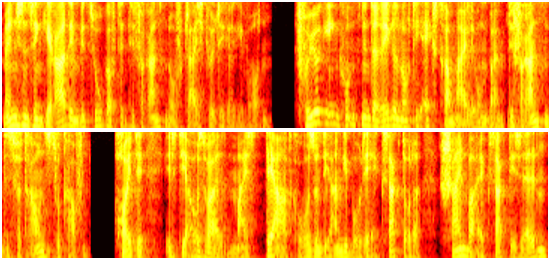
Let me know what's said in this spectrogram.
Menschen sind gerade in Bezug auf den Lieferanten oft gleichgültiger geworden. Früher gingen Kunden in der Regel noch die Extrameile, um beim Lieferanten des Vertrauens zu kaufen. Heute ist die Auswahl meist derart groß und die Angebote exakt oder scheinbar exakt dieselben,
